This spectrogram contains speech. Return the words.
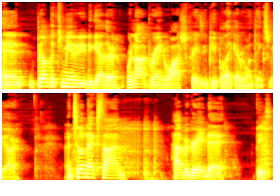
And build the community together. We're not brainwashed crazy people like everyone thinks we are. Until next time, have a great day. Peace.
